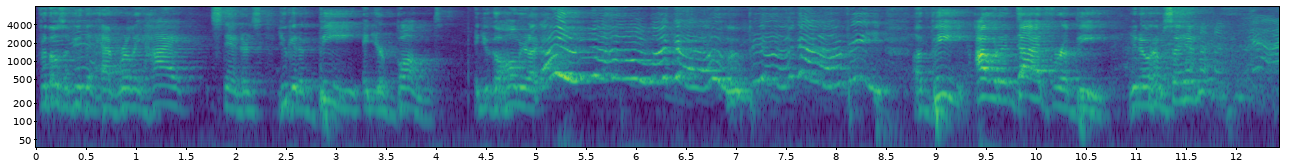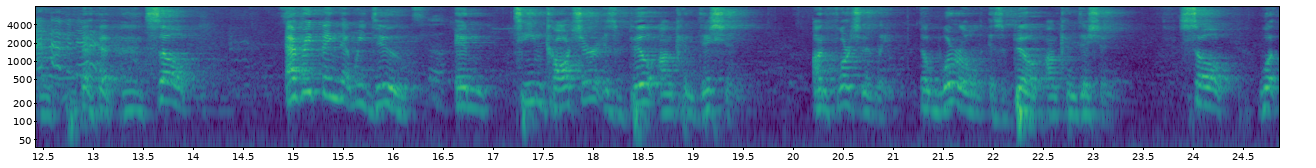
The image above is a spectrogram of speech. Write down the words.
For those of you that have really high standards, you get a B and you're bummed. And you go home, and you're like, oh no, I got a B, I got a B. A B, I would have died for a B. You know what I'm saying? Yeah, I have an so, everything that we do in teen culture is built on condition. Unfortunately, the world is built on condition. So, what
